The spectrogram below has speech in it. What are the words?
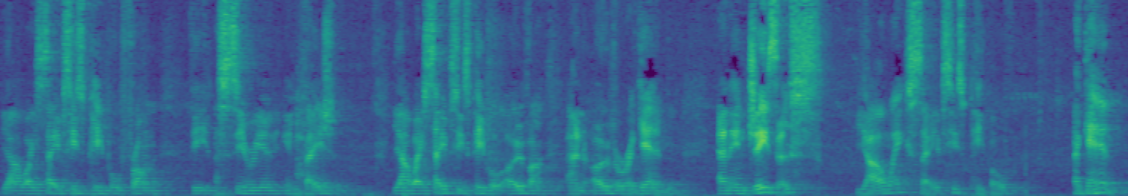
Yahweh saves his people from the Assyrian invasion. Yahweh saves his people over and over again. And in Jesus, Yahweh saves his people again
